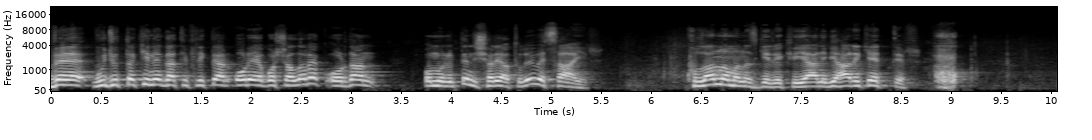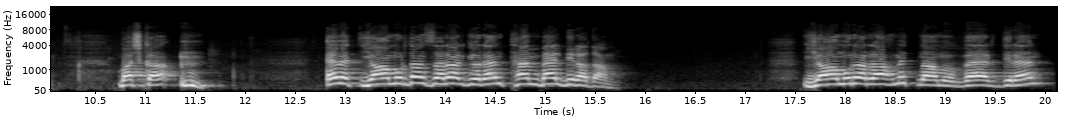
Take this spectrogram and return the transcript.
Ve vücuttaki negatiflikler oraya boşalarak oradan omurilikten dışarıya atılıyor vesaire. Kullanmamanız gerekiyor. Yani bir harekettir. Başka? evet yağmurdan zarar gören tembel bir adam. Yağmura rahmet namı verdiren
